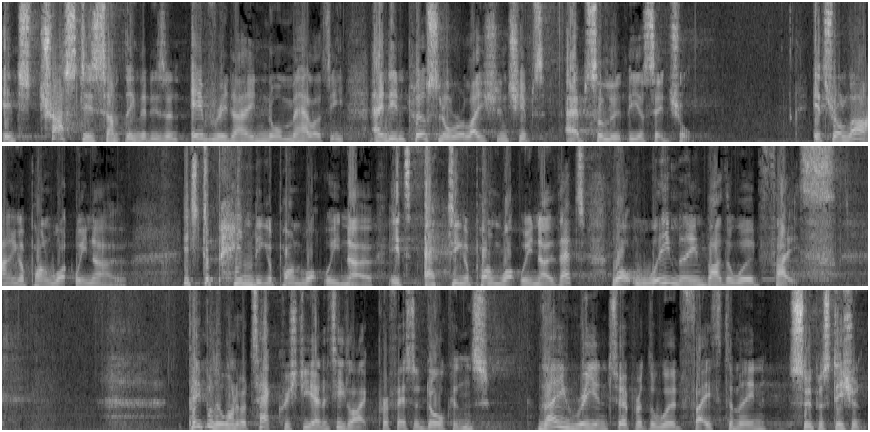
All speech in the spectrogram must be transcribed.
It's trust is something that is an everyday normality and in personal relationships absolutely essential. It's relying upon what we know. It's depending upon what we know. It's acting upon what we know. That's what we mean by the word faith. People who want to attack Christianity, like Professor Dawkins, they reinterpret the word faith to mean superstition.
